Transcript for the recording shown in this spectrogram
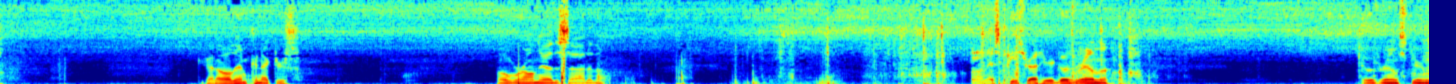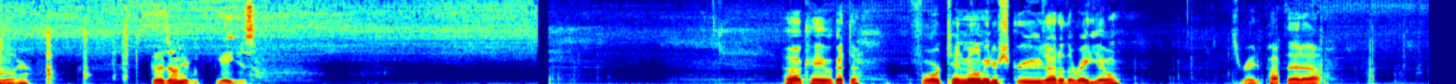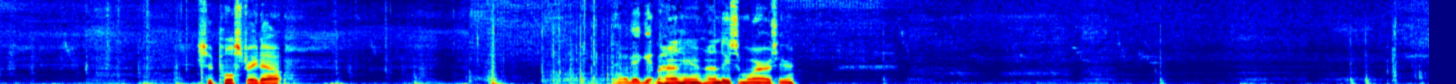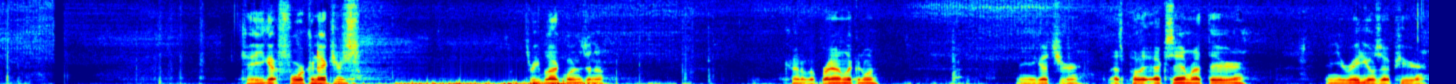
You got all them connectors over on the other side of them. On this piece right here goes around the goes around the steering wheel here. Goes on your gauges. Okay, we got the four 10 millimeter screws out of the radio. It's ready to pop that out. Should pull straight out. Now we gotta get behind here and undo some wires here. Okay, you got four connectors, three black ones and a kind of a brown looking one. And you got your, that's probably XM right there, and your radio's up here.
